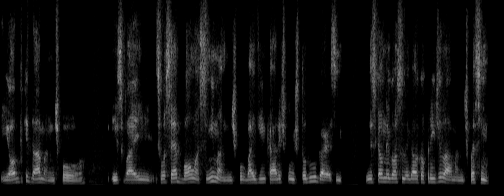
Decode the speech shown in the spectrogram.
e óbvio que dá, mano. Tipo, isso vai, se você é bom assim, mano, tipo, vai vir cara tipo de todo lugar assim. Isso que é um negócio legal que eu aprendi lá, mano. Tipo assim,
